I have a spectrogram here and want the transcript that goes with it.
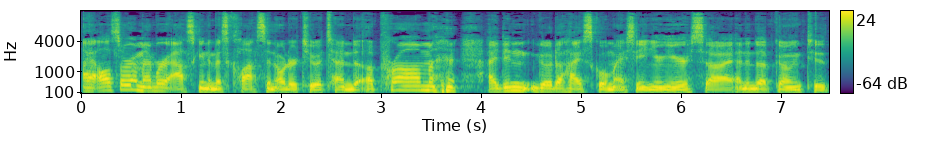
I also remember asking to miss class in order to attend a prom. I didn't go to high school my senior year, so I ended up going to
